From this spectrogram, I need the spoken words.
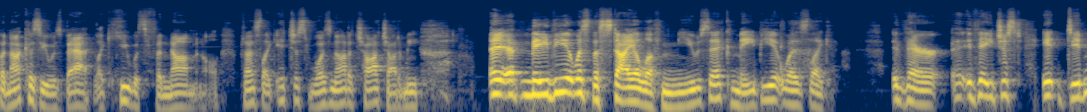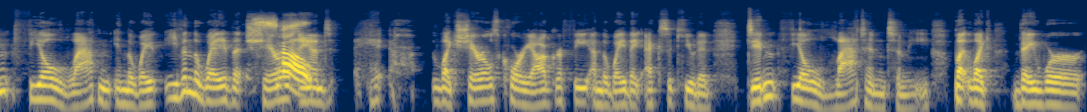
but not because he was bad. Like he was phenomenal. But I was like, it just was not a cha cha to me. Eh, maybe it was the style of music. Maybe it was like they're they just it didn't feel Latin in the way even the way that Cheryl So- and like Cheryl's choreography and the way they executed didn't feel Latin to me, but like they were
